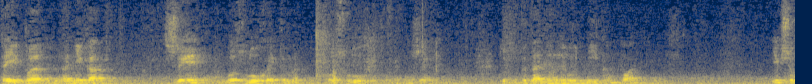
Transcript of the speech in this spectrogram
Та й Аніка, Женя, послухайте мене, послухайте мене, Женя. Тут питання не в одній компанії. Якщо в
